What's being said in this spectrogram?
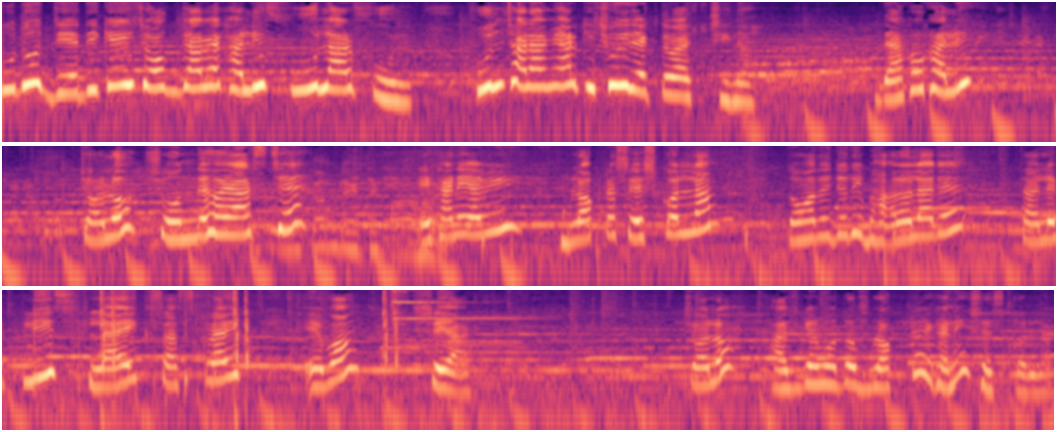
শুধু যেদিকেই চোখ যাবে খালি ফুল আর ফুল। ফুল ছাড়া আমি আর কিছুই দেখতে পাচ্ছি না। দেখো খালি। চলো, সন্ধে হয়ে আসছে। এখানে আমি ব্লগটা শেষ করলাম। তোমাদের যদি ভালো লাগে, তাহলে প্লিজ লাইক, সাবস্ক্রাইব এবং শেয়ার। চলো, আজকের মতো ব্লগটা এখানেই শেষ করলাম।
